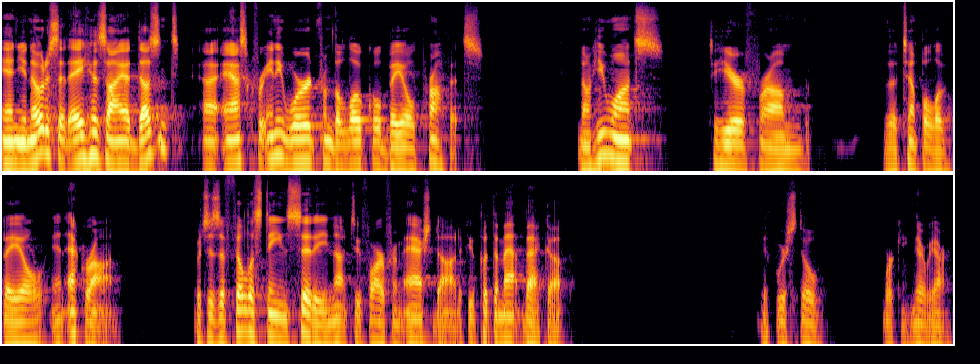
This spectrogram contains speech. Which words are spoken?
And you notice that Ahaziah doesn't uh, ask for any word from the local Baal prophets. No, he wants to hear from the, the temple of Baal in Ekron, which is a Philistine city not too far from Ashdod. If you put the map back up, if we're still working, there we are.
